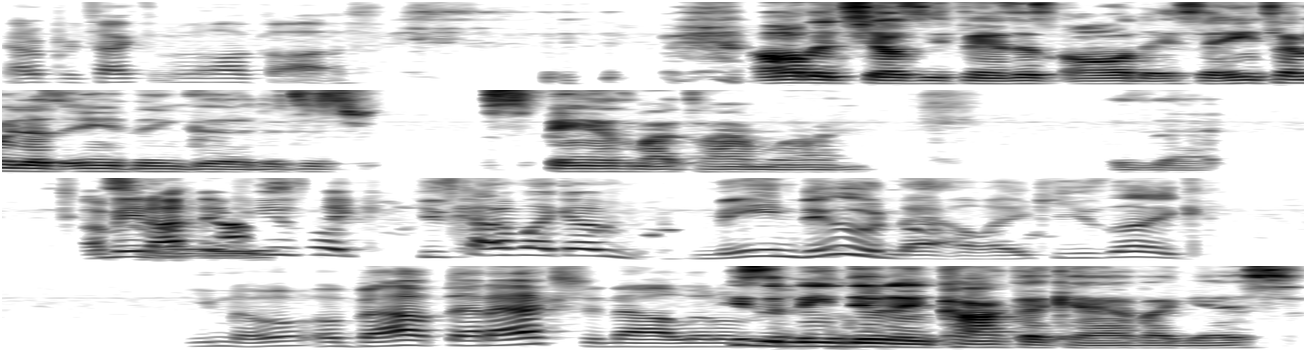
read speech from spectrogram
Got to protect him at all costs. All the Chelsea fans, that's all they say. Anytime he does anything good, it just spans my timeline. Is that I mean, I think hilarious. he's like he's kind of like a mean dude now. Like he's like, you know, about that action now a little. he's a mean dude in Concacaf, I guess.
